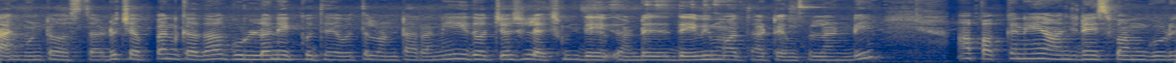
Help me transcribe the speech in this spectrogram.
టైం ఉంటే వస్తాడు. చెప్పాను కదా గుళ్ళోనే ఎక్కువ దేవతలు ఉంటారని. ఇది వచ్చేసి లక్ష్మీదేవి అంటే దేవిమాత టెంపుల్ అండి. ఆ పక్కనే ఆంజనేయ స్వామి గుడి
